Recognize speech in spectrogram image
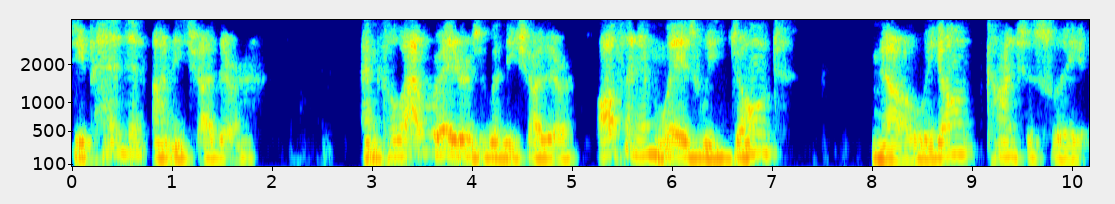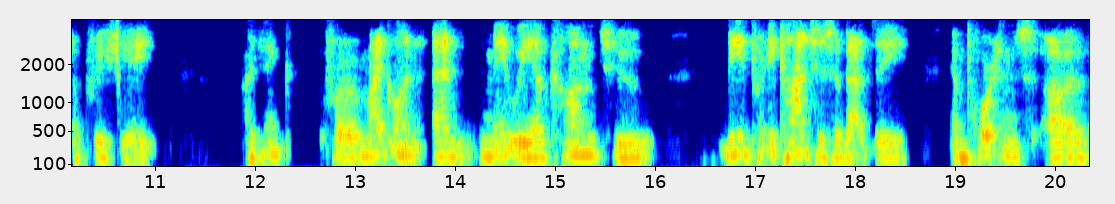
dependent on each other and collaborators with each other, often in ways we don't know, we don't consciously appreciate. I think for Michael and, and me, we have come to be pretty conscious about the importance of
